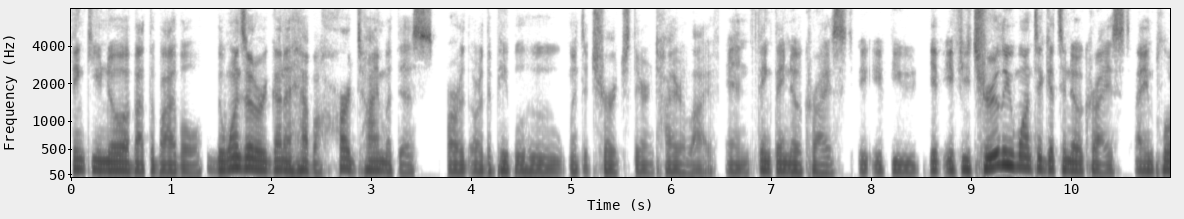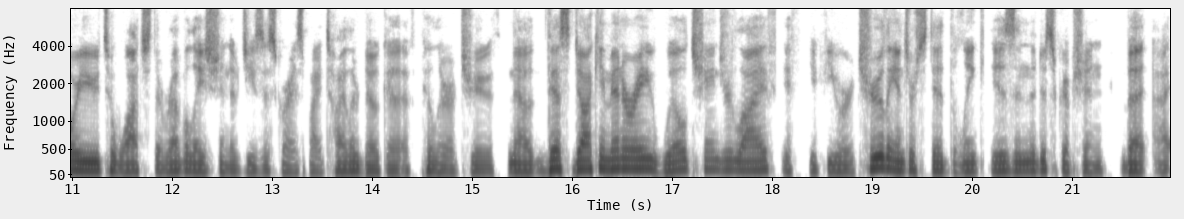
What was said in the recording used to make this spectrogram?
think you know about the Bible. The ones that are going to have a hard time with this are, are the people who went to church their entire life and think they know Christ. If you if, if you truly want to get to know Christ, I implore you to watch the Revelation of Jesus Christ by Tyler Doka of Pillar of Truth. Now, this documentary will change your life if if you are truly interested. The link is in the description, but I,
